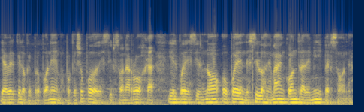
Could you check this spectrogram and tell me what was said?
y a ver qué es lo que proponemos, porque yo puedo decir zona roja y él puede decir no o pueden decir los demás en contra de mi persona.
